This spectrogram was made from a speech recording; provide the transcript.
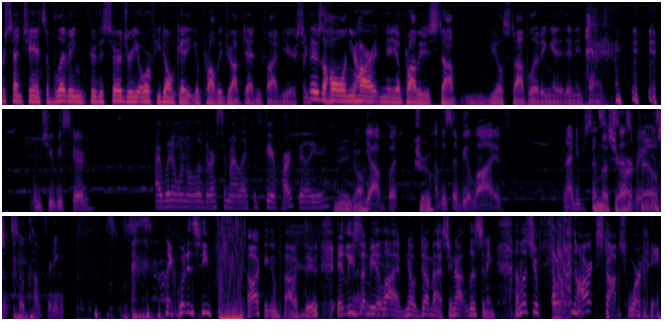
90% chance of living through the surgery, or if you don't get it, you'll probably drop dead in five years. There's a hole in your heart, and you'll probably just stop. You'll stop living it at any point. Wouldn't you be scared? I wouldn't want to live the rest of my life with fear of heart failure. There you go. Yeah, but True. at least I'd be alive. 90% Unless your success heart rate fails. isn't so comforting. like, what is he f- talking about, dude? At least I'd be alive. No, dumbass, you're not listening. Unless your fucking heart stops working.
